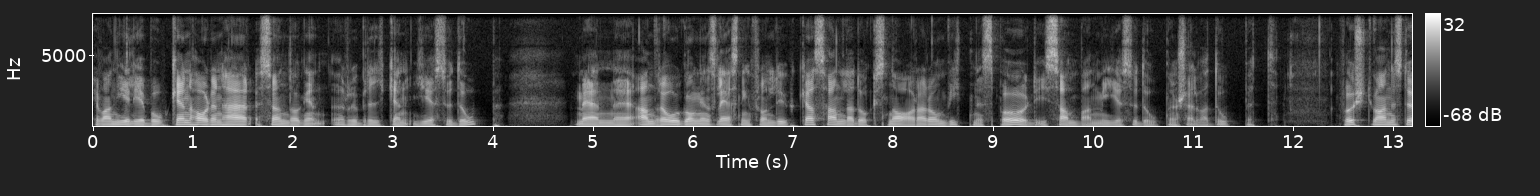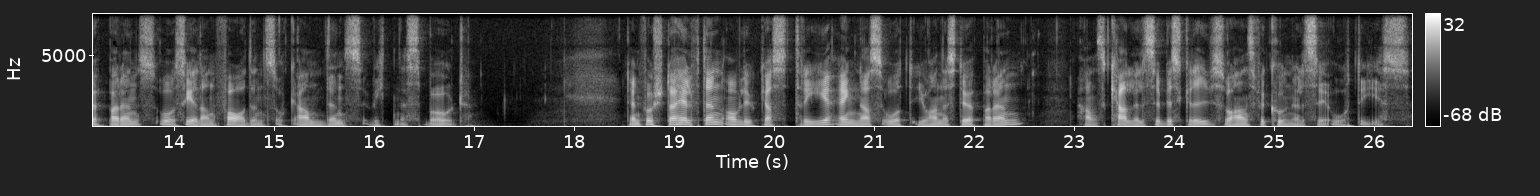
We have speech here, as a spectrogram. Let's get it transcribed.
Evangelieboken har den här söndagen rubriken Jesu dop men eh, andra årgångens läsning från Lukas handlar dock snarare om vittnesbörd i samband med Jesu dop än själva dopet. Först Johannes döparens och sedan Faderns och Andens vittnesbörd. Den första hälften av Lukas 3 ägnas åt Johannes döparen. Hans kallelse beskrivs och hans förkunnelse återges.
